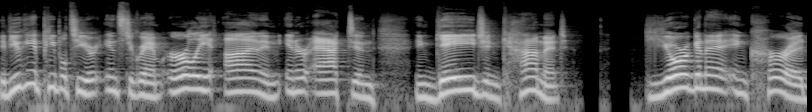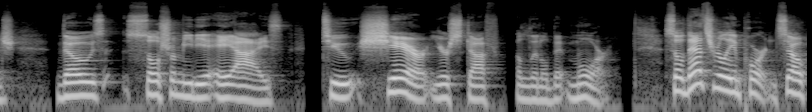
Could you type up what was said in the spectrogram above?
if you can get people to your Instagram early on and interact and engage and comment, you're going to encourage those social media AIs to share your stuff a little bit more. So that's really important. So,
